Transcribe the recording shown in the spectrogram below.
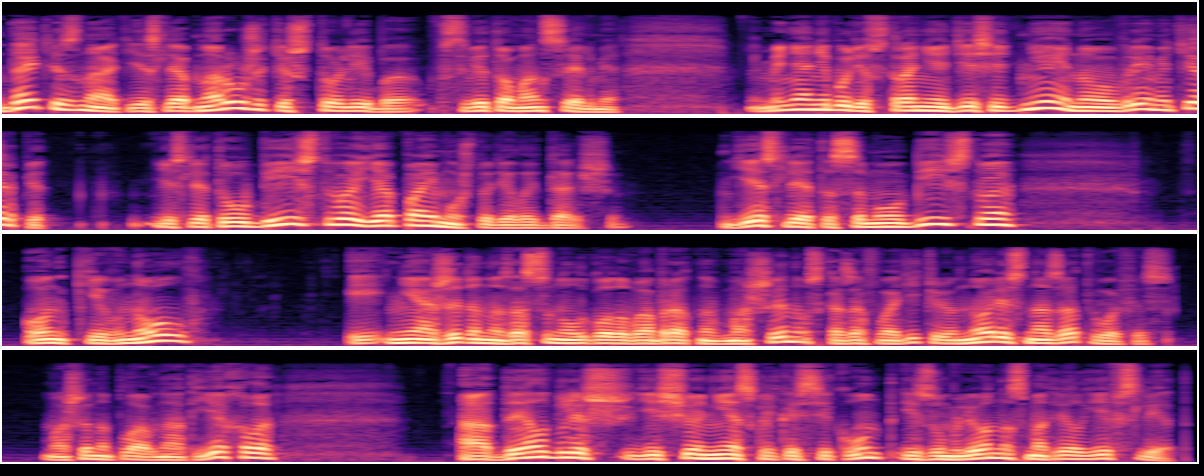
Дайте знать, если обнаружите что-либо в святом Ансельме. Меня не будет в стране десять дней, но время терпит. Если это убийство, я пойму, что делать дальше. Если это самоубийство, он кивнул и неожиданно засунул голову обратно в машину, сказав водителю «Норрис назад в офис». Машина плавно отъехала, а Делглиш еще несколько секунд изумленно смотрел ей вслед.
